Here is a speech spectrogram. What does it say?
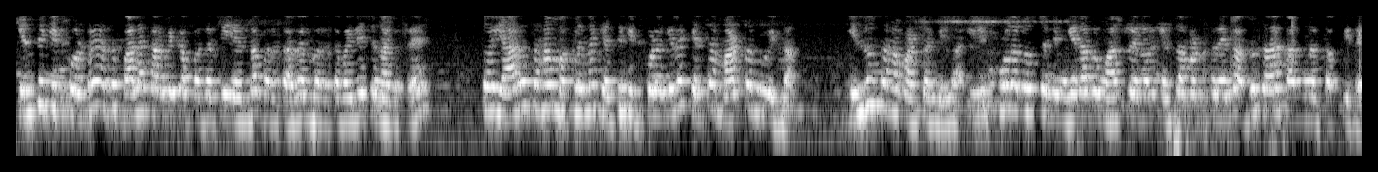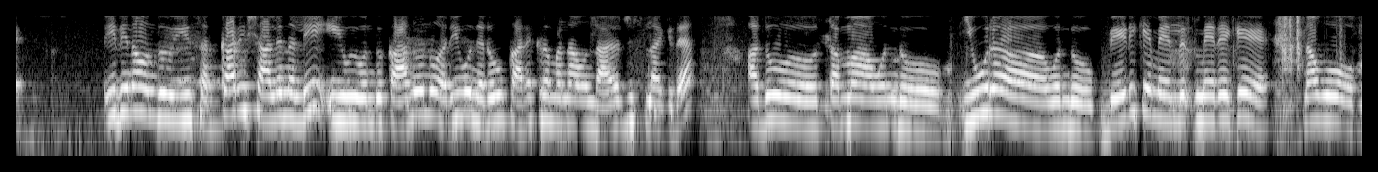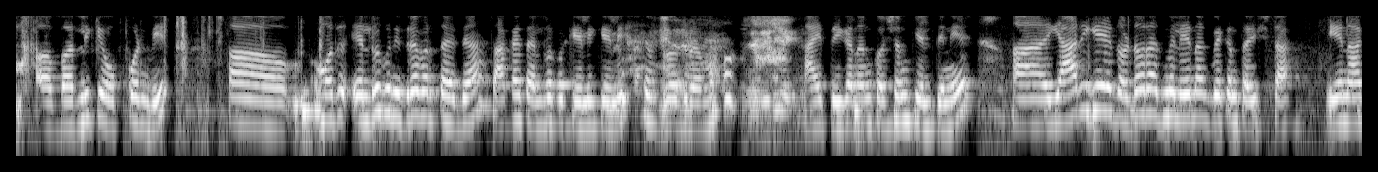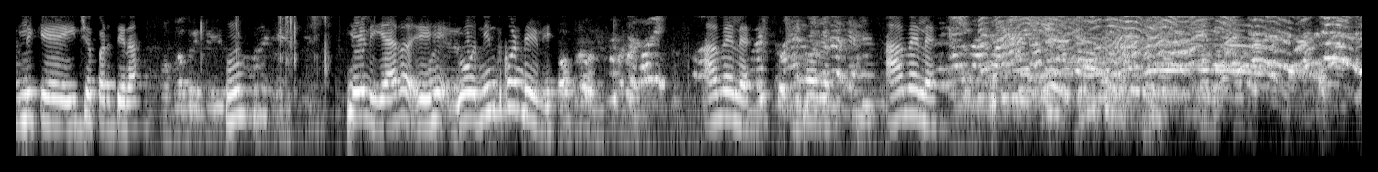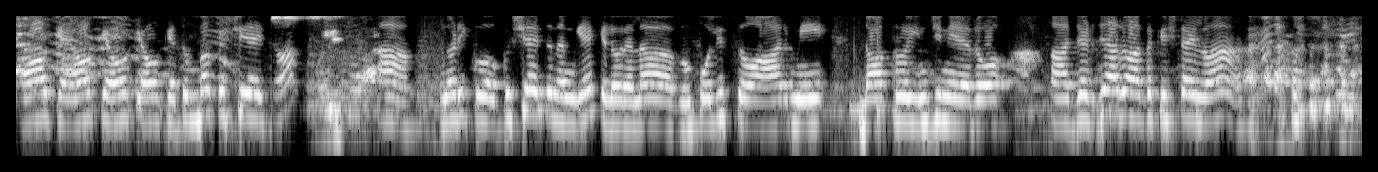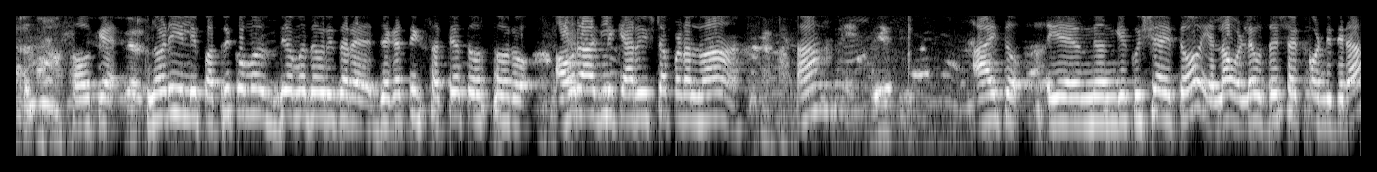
ಕೆಲ್ಸಕ್ಕೆ ಇಟ್ಕೊಂಡ್ರೆ ಅದು ಬಾಲ ಕಾರ್ಮಿಕ ಪದ್ಧತಿ ಅಂತ ಬರುತ್ತೆ, ಅದ್ರಲ್ಲಿ ಬರುತ್ತೆ ವೈಲೇಷನ್ ಆಗುತ್ತೆ. ಸೊ ಯಾರು ಸಹ ಮಕ್ಕಳನ್ನ ಕೆಲ್ಸಕ್ಕೆ ಇಟ್ಕೊಳ್ಳೋಂಗಿಲ್ಲ, ಕೆಲಸ ಮಾಡ್ಸಂಗೂ ಇಲ್ಲ. ಎಲ್ಲೂ ಸಹ ಮಾಡ್ಸಂಗಿಲ್ಲ. ಇಲ್ಲಿ ಸ್ಕೂಲಲ್ಲೂ ಅಷ್ಟೇ ನಿಮ್ಗೆ ಏನಾದ್ರು ಮಾಸ್ಟರ್ ಏನಾದ್ರು ಕೆಲಸ ಮಾಡಿಸ್ತಾರೆ ಅಂದ್ರೆ ಅದು ಸಹ ಕಾನೂನಲ್ಲಿ ತಪ್ಪಿದೆ. ಈ ದಿನ ಒಂದು ಈ ಸರ್ಕಾರಿ ಶಾಲೆನಲ್ಲಿ ಈ ಒಂದು ಕಾನೂನು ಅರಿವು ನೆರವು ಕಾರ್ಯಕ್ರಮನ ಒಂದು ಆಯೋಜಿಸಲಾಗಿದೆ. ಅದು ತಮ್ಮ ಒಂದು ಇವರ ಒಂದು ಬೇಡಿಕೆ ಮೇಲೆ, ಮೇರೆಗೆ ನಾವು ಬರ್ಲಿಕ್ಕೆ ಒಪ್ಕೊಂಡ್ವಿ. ಆ, ಮೊದ, ಎಲ್ರಿಗೂ ನಿದ್ರೆ ಬರ್ತಾ ಇದ್ಯಾ? ಸಾಕಾಯ್ತಾ ಎಲ್ರಿಗೂ ಕೇಳಿ ಕೇಳಿ ಪ್ರೋಗ್ರಾಮ್ ಆಯ್ತು, ಈಗ ನಾನು ಕ್ವಶನ್ ಕೇಳ್ತೀನಿ. ಆ, ಯಾರಿಗೆ ದೊಡ್ಡವರಾದ್ಮೇಲೆ ಏನಾಗ್ಬೇಕಂತ ಇಷ್ಟ? ಏನಾಗ್ಲಿಕ್ಕೆ ಇಚ್ಛೆ ಪಡ್ತೀರಾ? ಹ್ಮ್? ಹೇಳಿ, ಯಾರ ಓ, ನಿಂತ್ಕೊಂಡು ಹೇಳಿ. ಆಮೇಲೆ ಆಮೇಲೆ. Okay okay okay okay. ತುಂಬಾ ಖುಷಿ ಆಯ್ತು. ಹಾ ನೋಡಿ ಖುಷಿ ಆಯ್ತು ನನ್ಗೆ. ಕೆಲವರೆಲ್ಲ ಪೊಲೀಸ್ ಆರ್ಮಿ ಡಾಕ್ಟ್ರು ಇಂಜಿನಿಯರು ಜಡ್ಜಾರು ಯಾರು ಆಗಕ್ ಇಷ್ಟ ಇಲ್ವಾ? ಓಕೆ. ನೋಡಿ ಇಲ್ಲಿ ಪತ್ರಿಕೋದ್ಯಮದವ್ರು ಇದ್ದಾರೆ ಜಗತ್ತಿಗೆ ಸತ್ಯ ತೋರ್ಸೋರು. ಅವ್ರಾಗ್ಲಿಕ್ಕೆ ಯಾರು ಇಷ್ಟ ಪಡಲ್ವಾ ಆ? ಆಯ್ತು. ನನ್ಗೆ ಖುಷಿ ಆಯ್ತು. ಎಲ್ಲಾ ಒಳ್ಳೆ ಉದ್ದೇಶ ಇಟ್ಕೊಂಡಿದ್ದೀರಾ?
